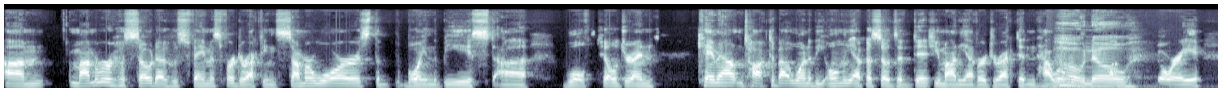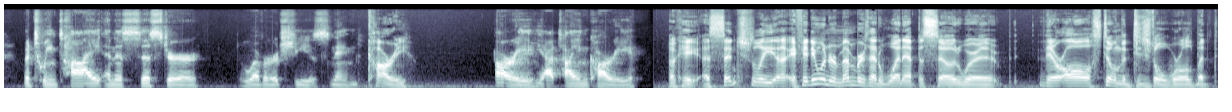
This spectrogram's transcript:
um, Mamoru Hosoda, who's famous for directing Summer Wars, The Boy and the Beast, uh, Wolf Children, came out and talked about one of the only episodes of Digimon he ever directed and how it Oh no, story between Tai and his sister, whoever she is named. Kari. Kari, yeah, Tai and Kari. Okay, essentially, uh, if anyone remembers that one episode where they're all still in the digital world, but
